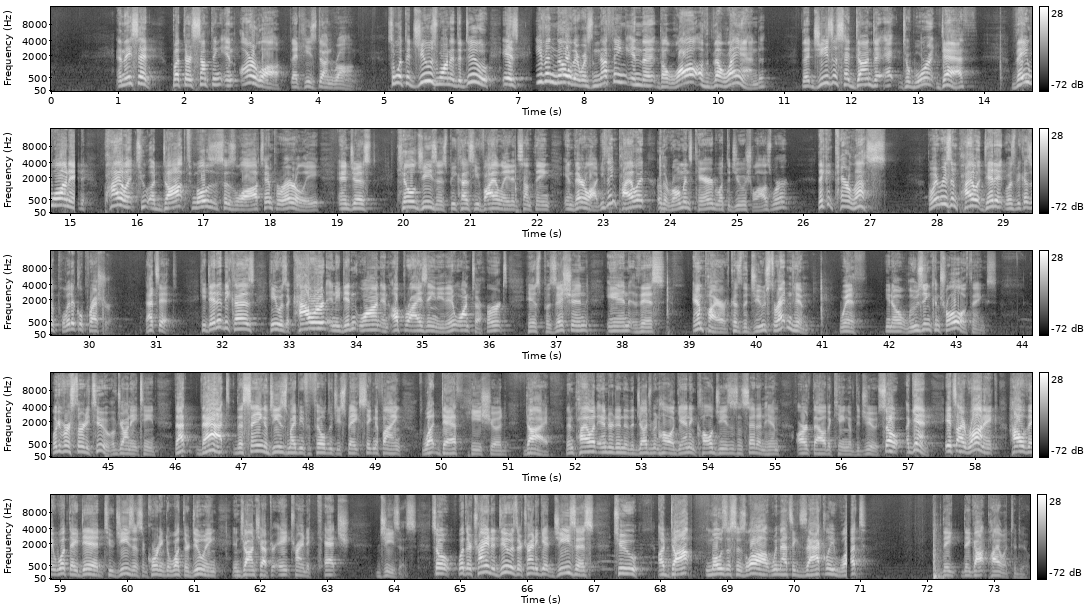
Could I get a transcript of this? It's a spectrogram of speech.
And they said, but there's something in our law that he's done wrong. So, what the Jews wanted to do is, even though there was nothing in the, the law of the land that Jesus had done to, to warrant death, they wanted Pilate to adopt Moses' law temporarily and just kill Jesus because he violated something in their law. Do you think Pilate or the Romans cared what the Jewish laws were? They could care less. The only reason Pilate did it was because of political pressure. That's it. He did it because he was a coward and he didn't want an uprising. He didn't want to hurt his position in this empire because the Jews threatened him with, you know, losing control of things. Look at verse 32 of John 18. That, that, the saying of Jesus might be fulfilled which he spake, signifying what death he should die. Then Pilate entered into the judgment hall again and called Jesus and said unto him, Art thou the king of the Jews? So again, it's ironic how they what they did to Jesus according to what they're doing in John chapter 8, trying to catch Jesus. So what they're trying to do is they're trying to get Jesus to adopt Moses' law when that's exactly what they, they got Pilate to do.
